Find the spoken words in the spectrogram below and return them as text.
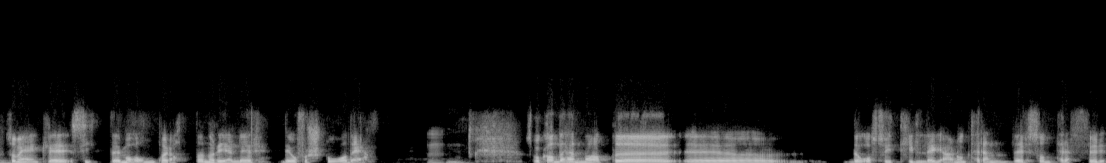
mm. som egentlig sitter med hånden på rattet når det gjelder det å forstå det. Mm. Så kan det hende at uh, det også i tillegg er noen trender som treffer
